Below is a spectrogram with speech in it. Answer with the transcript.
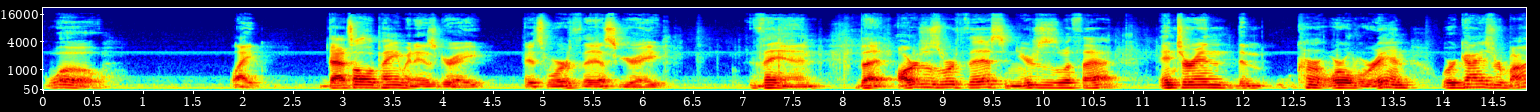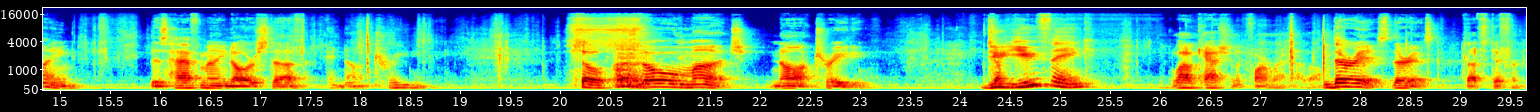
whoa, like that's all the payment is great. It's worth this, great then, but ours is worth this and yours is worth that. Enter in the current world we're in where guys are buying this half million dollar stuff and not trading. So So much not trading. Do you think a lot of cash in the farm right now, though. there is? There is. That's different.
